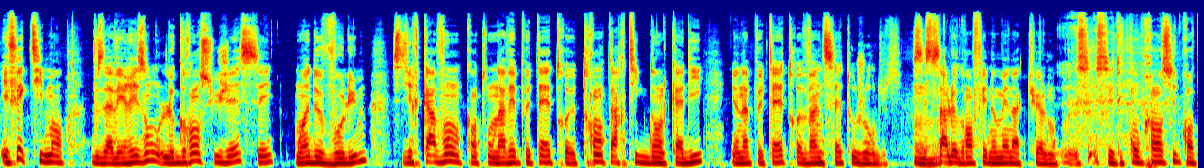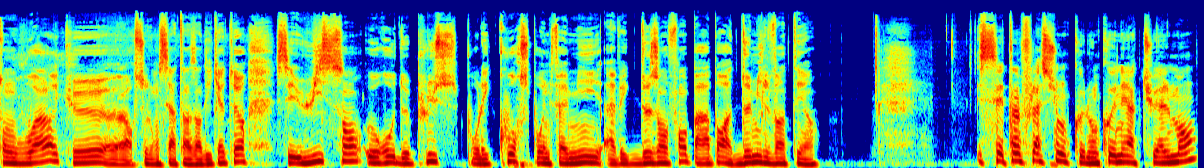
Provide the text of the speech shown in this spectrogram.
effectivement, vous avez raison. Le grand sujet, c'est moins de volume. C'est-à-dire qu'avant, quand on avait peut-être 30 articles dans le caddie, il y en a peut-être 27 aujourd'hui. C'est mm. ça le grand phénomène actuellement. C'est compréhensible quand on voit que, euh, alors selon certains indicateurs, c'est 800 euros de plus pour les courses pour une famille avec deux enfants par rapport à 2020. Cette inflation que l'on connaît actuellement,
